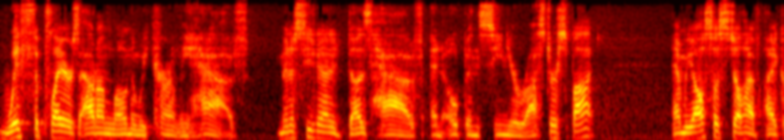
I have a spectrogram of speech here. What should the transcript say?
with the players out on loan that we currently have, Minnesota United does have an open senior roster spot, and we also still have Ike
